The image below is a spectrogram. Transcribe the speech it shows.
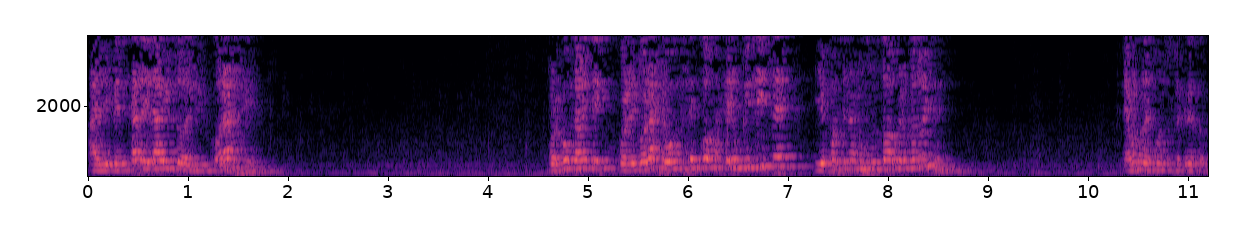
alimentar el hábito del coraje. Porque justamente con el coraje vos haces cosas que nunca hiciste y después tenés resultados que nunca tuviste. Y ahora les cuento un secreto.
